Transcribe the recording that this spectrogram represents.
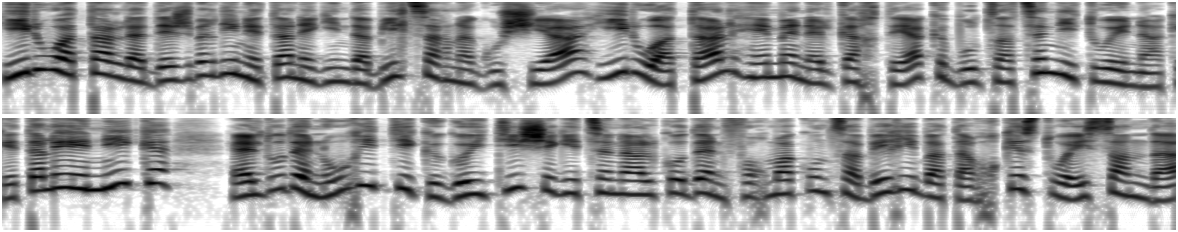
Hiru atal desberdinetan eginda biltzar nagusia, hiru atal hemen elkarteak bultzatzen dituenak. Eta lehenik, heldu den urritik goiti segitzen ahalko den formakuntza berri bat aurkeztua izan da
